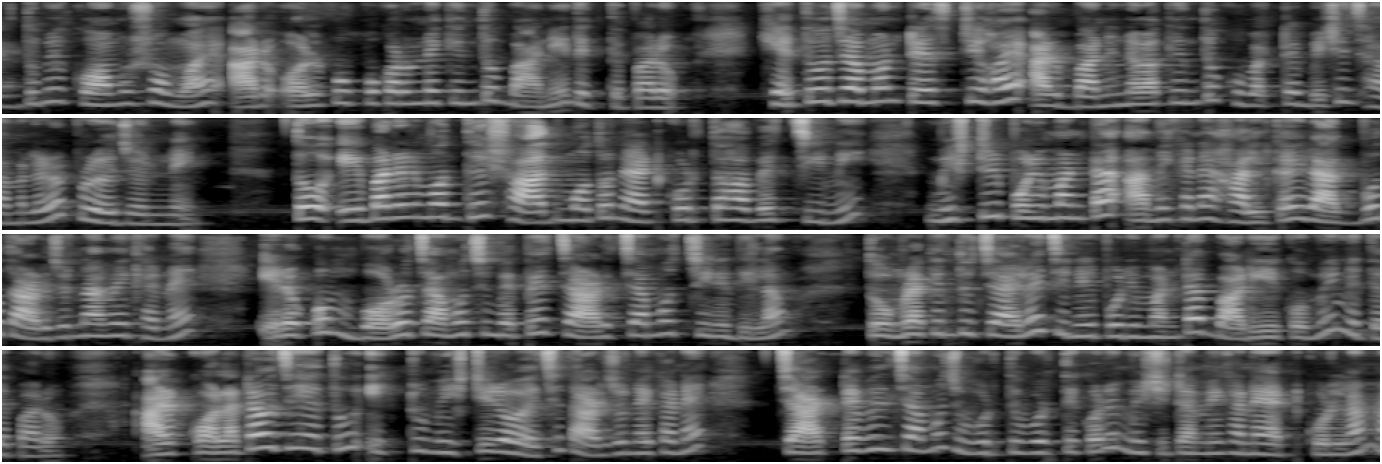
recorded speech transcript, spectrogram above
একদমই কম সময় আর অল্প উপকরণে কিন্তু বানিয়ে দেখতে পারো। খেতেও যেমন টেস্টি হয় আর বানিয়ে নেওয়া কিন্তু খুব একটা বেশি ঝামেলারও প্রয়োজন নেই। তো এবারের মধ্যে স্বাদ মতন অ্যাড করতে হবে চিনি। মিষ্টির পরিমাণটা আমি এখানে হালকাই রাখব, তার জন্য আমি এখানে এরকম বড় চামচ মেপে চার চামচ চিনি দিলাম। তোমরা কিন্তু চাইলে চিনির পরিমাণটা বাড়িয়ে কমিয়ে নিতে পারো। আর কলাটাও যেহেতু একটু মিষ্টি রয়েছে, তার জন্য এখানে চার টেবিল চামচ ভর্তি ভর্তি করে মিষ্টিটা আমি এখানে অ্যাড করলাম।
